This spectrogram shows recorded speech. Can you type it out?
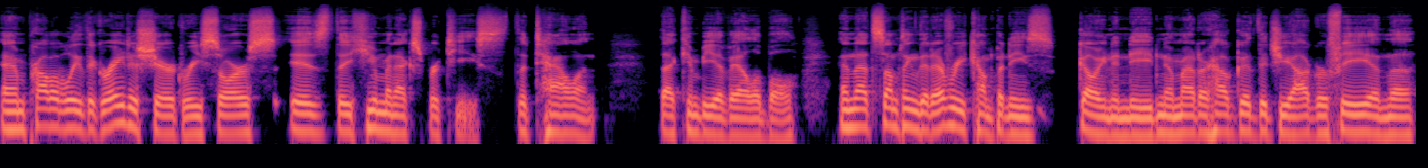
And probably the greatest shared resource is the human expertise, the talent that can be available. And that's something that every company's going to need, no matter how good the geography and the,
